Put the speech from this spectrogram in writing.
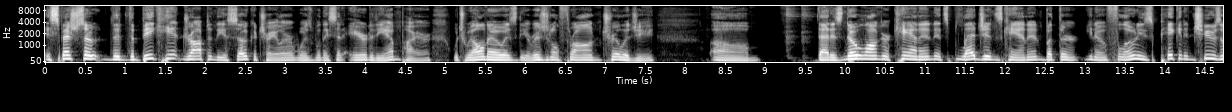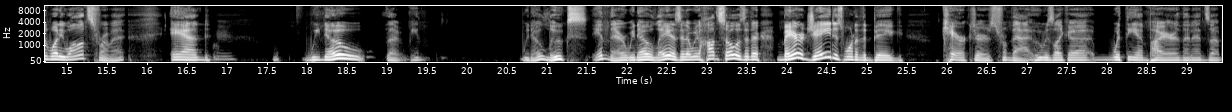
especially so the the big hint dropped in the Ahsoka trailer was when they said heir to the Empire, which we all know is the original Thrawn trilogy. Um, that is no longer canon. It's Legends canon, but they're you know Filoni's picking and choosing what he wants from it, and we know I mean, we know Luke's in there. We know Leia's in there. We know Han Solo's in there. Mara Jade is one of the big characters from that, who was like a with the Empire and then ends up,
